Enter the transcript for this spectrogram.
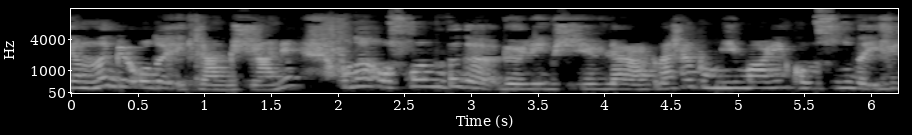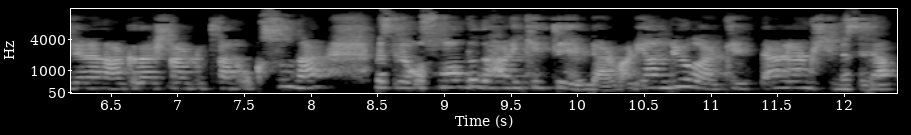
yanına bir oda eklenmiş yani. Buna Osmanlı'da da böyleymiş evler arkadaşlar. Bu mimari konusunu da ilgilenen arkadaşlar lütfen okusunlar. Mesela Osmanlı'da da hareketli evler var. Yani diyorlar ki derlermiş ki mesela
